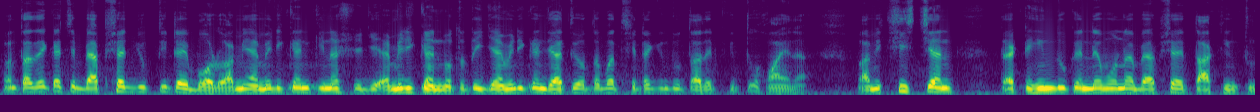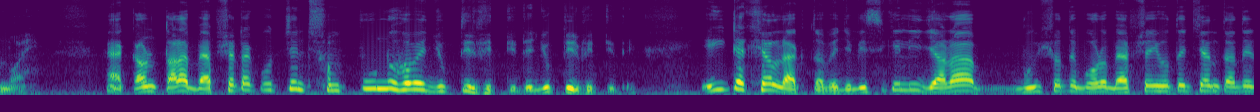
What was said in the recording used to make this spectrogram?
কারণ তাদের কাছে ব্যবসার যুক্তিটাই বড়। আমি আমেরিকান কিনা, সে যে আমেরিকান অর্থাৎ এই যে আমেরিকান জাতীয়তাবাদ, সেটা কিন্তু তাদের কিন্তু হয় না। বা আমি খ্রিস্টান, তা একটা হিন্দুকে নেব না ব্যবসায়, তা কিন্তু নয়। হ্যাঁ কারণ তারা ব্যবসাটা করছেন সম্পূর্ণভাবে যুক্তির ভিত্তিতে যুক্তির ভিত্তিতে। এইটা খেয়াল রাখতে হবে যে বেসিক্যালি যারা ভবিষ্যতে বড় ব্যবসায়ী হতে চান, তাদের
